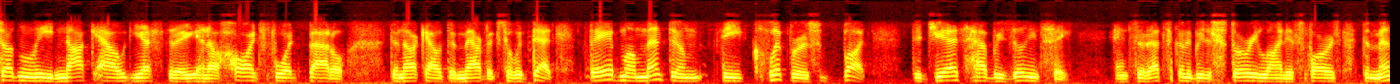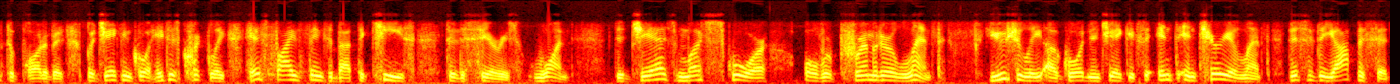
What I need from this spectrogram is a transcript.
suddenly knock out yesterday in a hard-fought battle to knock out the Mavericks. So with that, they have momentum, the Clippers, but the Jazz have resiliency. And so that's going to be the storyline as far as the mental part of it. But Jake and Gore, hey, just quickly, here's five things about the keys to the series. One, the Jazz must score over perimeter length. Usually, uh, Gordon and Jake, it's in- interior length. This is the opposite.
